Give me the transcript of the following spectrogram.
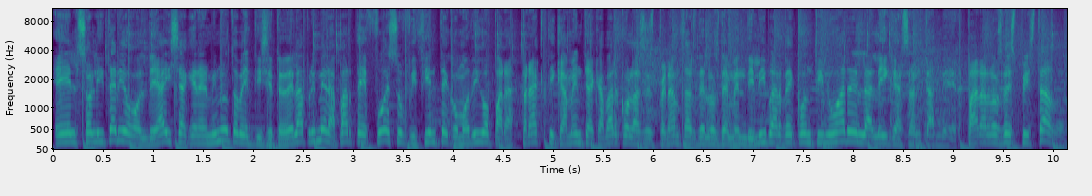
el solitario gol de Isaac en el minuto 27 de la primera parte fue suficiente, como digo, para prácticamente acabar con las esperanzas de los de Mendilíbar de continuar en la Liga Santander. Para los despistados,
